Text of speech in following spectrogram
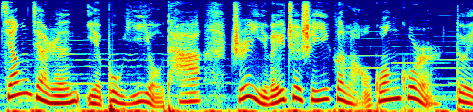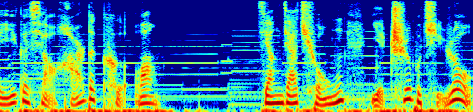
江家人也不疑有他，只以为这是一个老光棍儿对一个小孩的渴望。江家穷，也吃不起肉，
